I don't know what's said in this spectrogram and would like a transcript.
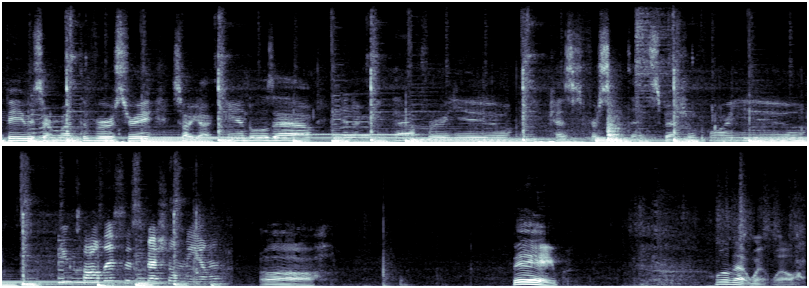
baby, it's our month anniversary, so I got candles out, and I made that for you, because for something special for you. You call this a special meal? Oh. Babe. Well, that went well.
